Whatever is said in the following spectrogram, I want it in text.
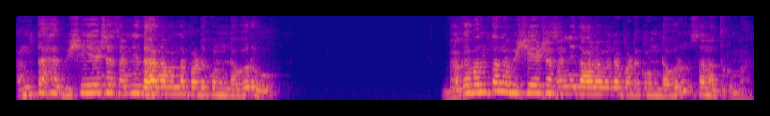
ಅಂತಹ ವಿಶೇಷ ಸನ್ನಿಧಾನವನ್ನು ಪಡ್ಕೊಂಡವರು, ಭಗವಂತನ ವಿಶೇಷ ಸನ್ನಿಧಾನವನ್ನು ಪಡ್ಕೊಂಡವರು ಸನತ್ ಕುಮಾರ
